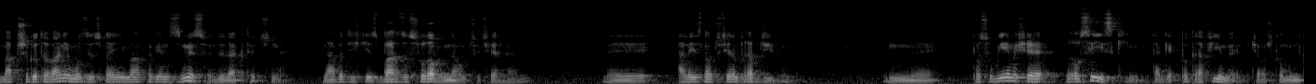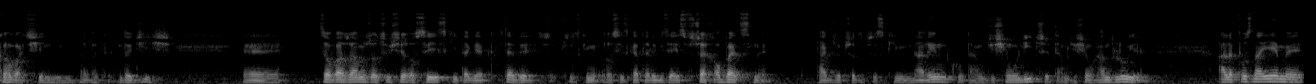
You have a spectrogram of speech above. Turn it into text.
Ma przygotowanie muzyczne i ma pewien zmysł dydaktyczny, nawet jeśli jest bardzo surowym nauczycielem, y, ale jest nauczycielem prawdziwym. Mm, posługujemy się rosyjskim, tak jak potrafimy wciąż komunikować się nim, nawet do dziś. E, zauważamy, że oczywiście rosyjski, tak jak wtedy, przede wszystkim rosyjska telewizja jest wszechobecny, także przede wszystkim na rynku, tam gdzie się liczy, tam gdzie się handluje, ale poznajemy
